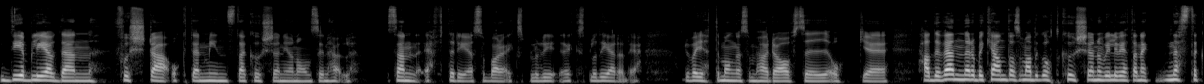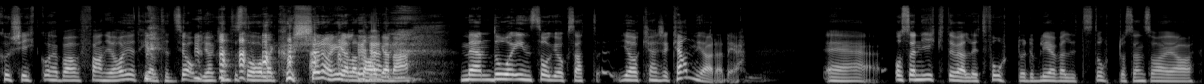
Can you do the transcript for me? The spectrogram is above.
det blev den första och den minsta kursen jag någonsin höll. Sen efter det så bara exploderade det. Det var jättemånga som hörde av sig och eh, hade vänner och bekanta som hade gått kursen och ville veta när nästa kurs gick. Och jag bara, fan jag har ju ett heltidsjobb, jag kan inte stå och hålla kurser hela dagarna. Men då insåg jag också att jag kanske kan göra det. Eh, och sen gick det väldigt fort och det blev väldigt stort och sen så har jag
